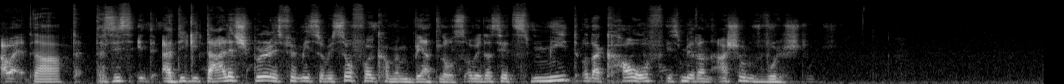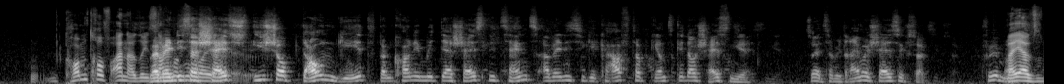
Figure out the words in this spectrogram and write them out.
Aber da. das ist ein digitales Spiel ist für mich sowieso vollkommen wertlos. Ob ich das jetzt miet oder kauf, ist mir dann auch schon wurscht. Kommt drauf an. Also ich Weil wenn so dieser bei- scheiß E-Shop down geht, dann kann ich mit der scheiß Lizenz, aber wenn ich sie gekauft habe, ganz genau scheißen gehen. So, jetzt habe ich dreimal Scheiße gesagt. Film. Naja, so,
